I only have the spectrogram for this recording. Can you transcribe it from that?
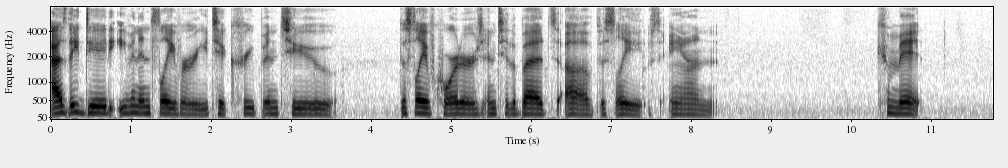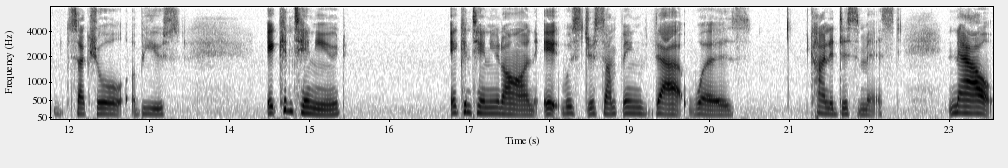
as they did even in slavery to creep into the slave quarters into the beds of the slaves and commit sexual abuse it continued it continued on. It was just something that was kind of dismissed. Now,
